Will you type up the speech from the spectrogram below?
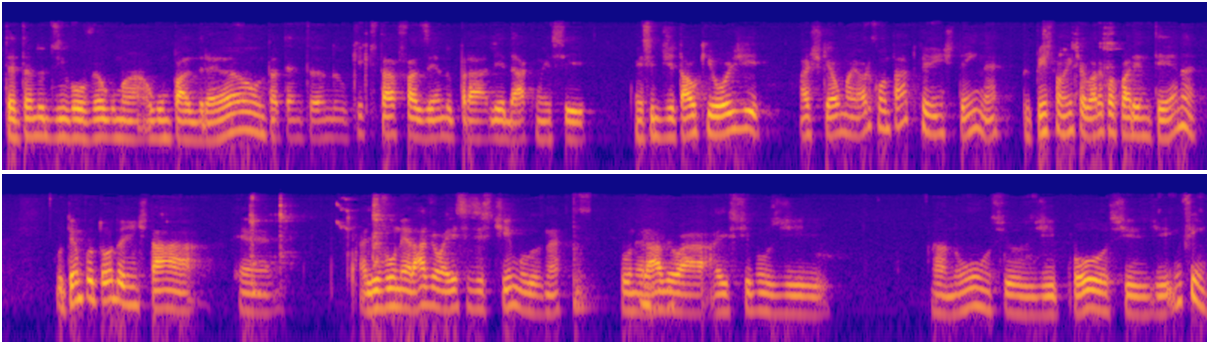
tentando desenvolver alguma, algum padrão? Tá tentando o que que tu tá fazendo para lidar com esse com esse digital que hoje acho que é o maior contato que a gente tem, né? Principalmente agora com a quarentena, o tempo todo a gente está é, ali vulnerável a esses estímulos, né? Vulnerável a, a estímulos de anúncios, de posts, de enfim,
